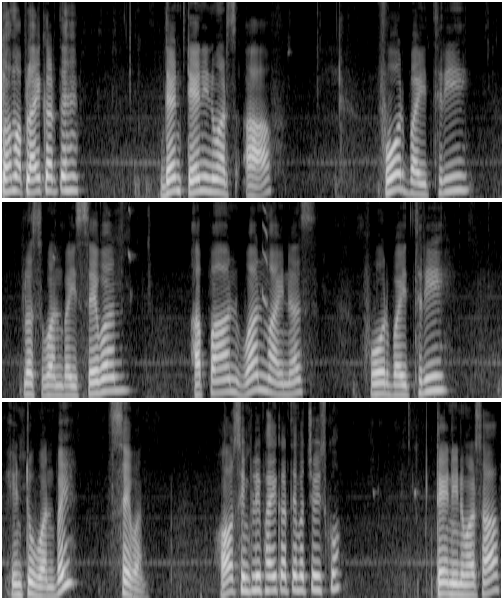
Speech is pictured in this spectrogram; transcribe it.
तो हम अप्लाई करते हैं। Then tan inverse of four by three plus one by seven upon one minus four by three into one by seven और सिंप्लीफाई करते हैं बच्चों इसको। टेन इनवर्स ऑफ़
